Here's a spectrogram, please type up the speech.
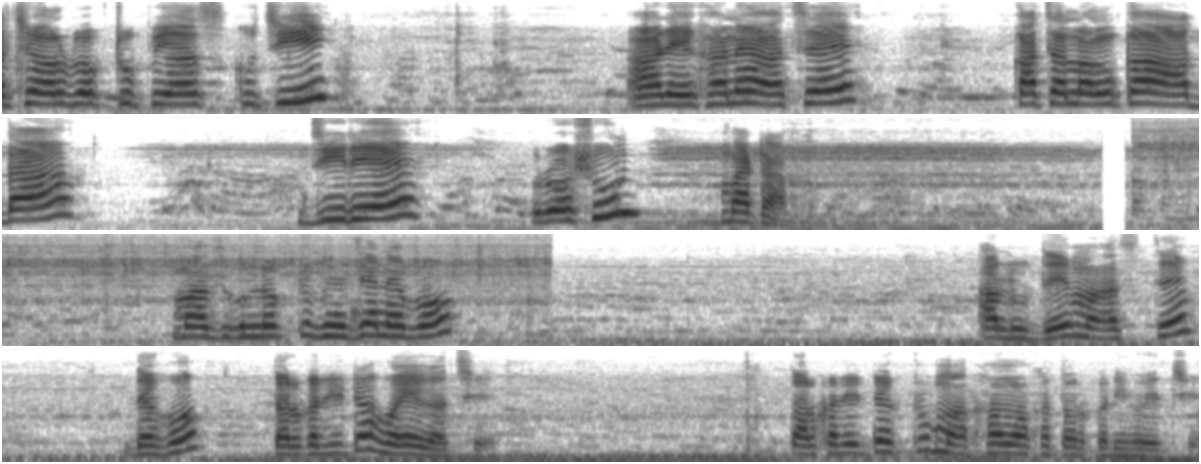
আছে অল্প একটু পেঁয়াজ কুচি। আর এখানে আছে কাঁচা লঙ্কা, আদা, জিরে, রসুন, বাটা। মাছগুলো একটু ভেজে নেব। আলু দে মাছ দেখো, তরকারিটা হয়ে গেছে। তরকারিটা একটু মাখা মাখা তরকারি হয়েছে।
